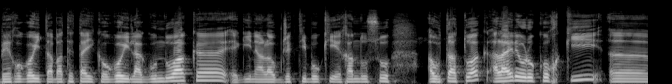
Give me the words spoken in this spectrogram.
berrogoi eta batetaiko goi lagunduak, eh, egin ala objektiboki erranduzu autatuak, ala ere orokorki eh,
